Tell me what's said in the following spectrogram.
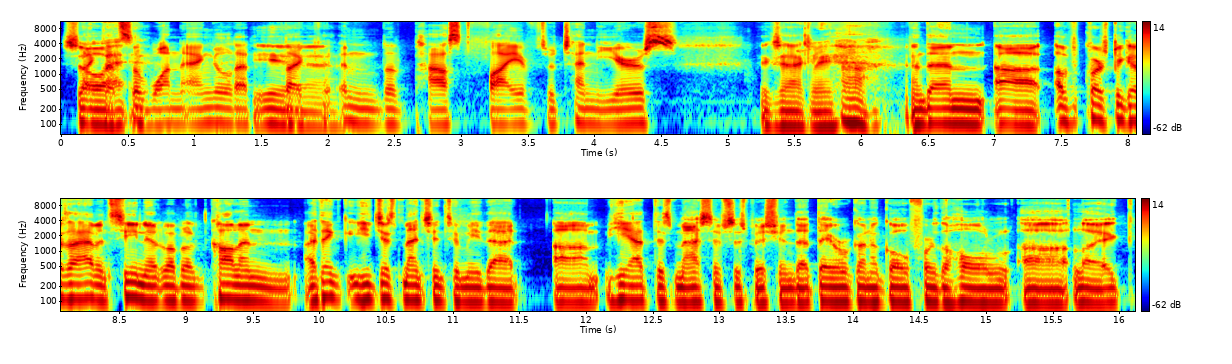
So like that's I- the one angle that Yeah. like in the past five to ten years Exactly. And then, uh, of course, because I haven't seen it, but Colin, I think he just mentioned to me that um, he had this massive suspicion that they were going to go for the whole, uh, like,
